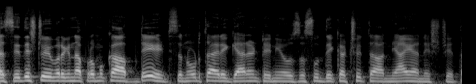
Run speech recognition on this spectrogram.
ಎಸ್ ಇದಿಷ್ಟು ಇವರಿಗಿನ ಪ್ರಮುಖ ಅಪ್ಡೇಟ್ಸ್ ನೋಡ್ತಾ ಇರಿ ಗ್ಯಾರಂಟಿ ನ್ಯೂಸ್ ಸುದ್ದಿ ಖಚಿತ, ನ್ಯಾಯ ನಿಶ್ಚಿತ.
